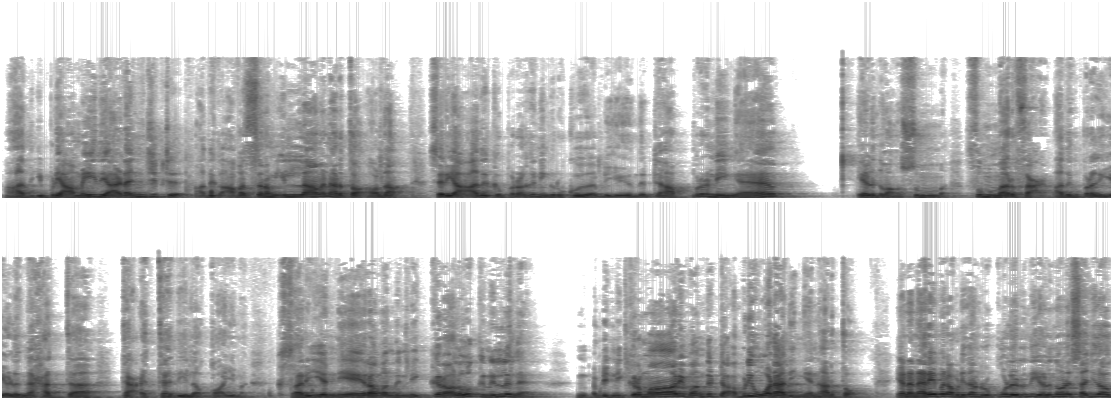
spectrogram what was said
அது இப்படி அமைதி அடைஞ்சிட்டு அதுக்கு அவசரம் இல்லாமல் அர்த்தம். அவ்வளோதான் சரியா? அதுக்கு பிறகு நீங்கள் ருக்கு அப்படி இருந்துட்டு அப்புறம் நீங்கள் எழுதுவாங்க. சும் சும்மர் அதுக்கு பிறகு எழுங்க. ஹத்த ததில காயும. சரியா நேராக வந்து நிற்கிற அளவுக்கு நில்லுங்க. அப்படி நிற்கிற மாதிரி வந்துட்டு அப்படி ஓடாதீங்கன்னு அர்த்தம். ஏன்னா நிறைய பேர் அப்படிதான் ருக்குல இருந்து எழுந்தோடனே சஜிதா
